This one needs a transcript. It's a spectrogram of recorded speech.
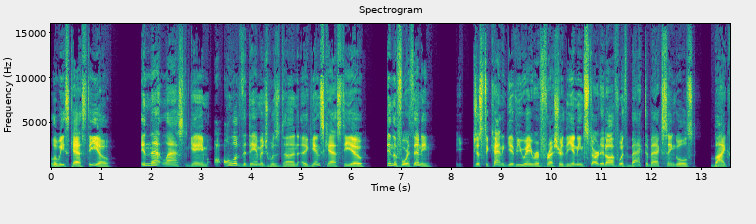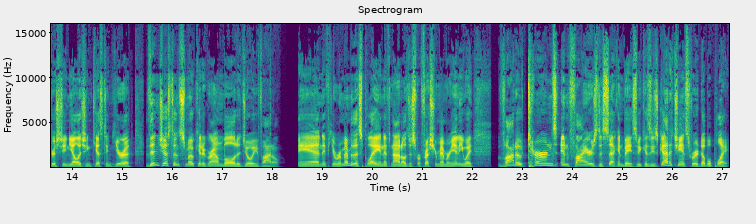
Luis Castillo in that last game, all of the damage was done against Castillo in the fourth inning. Just to kind of give you a refresher, the inning started off with back to back singles by Christian Yelich and Keston Hiura. Then Justin Smoak hit a ground ball to Joey Votto. And if you remember this play, and if not, I'll just refresh your memory anyway. Votto turns and fires to second base because he's got a chance for a double play.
